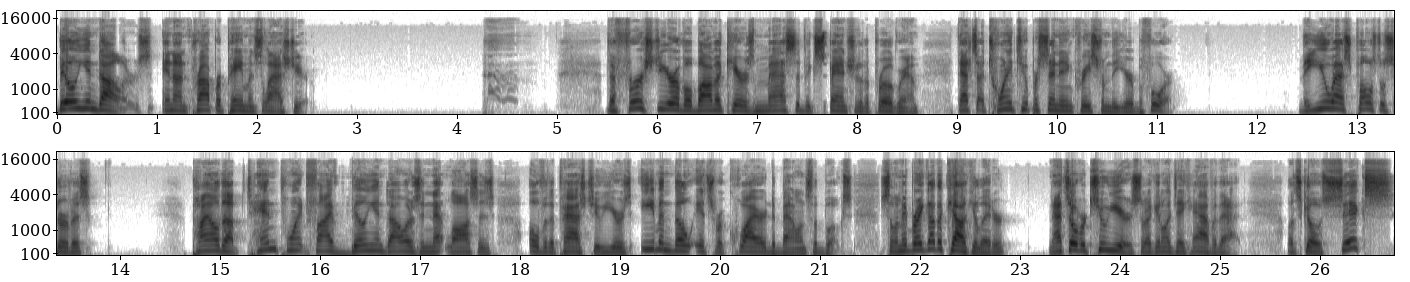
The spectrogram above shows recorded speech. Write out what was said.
billion in improper payments last year. the first year of Obamacare's massive expansion of the program, that's a 22% increase from the year before. The U.S. Postal Service piled up $10.5 billion in net losses over the past two years, even though it's required to balance the books. So let me break out the calculator. That's over two years, so I can only take half of that. Let's go six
